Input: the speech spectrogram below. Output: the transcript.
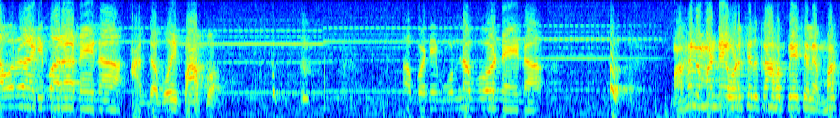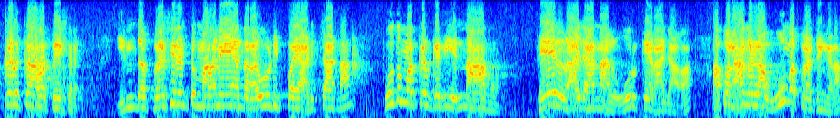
அவரும் அடிப்பாரா நைனா அங்க போய் பாப்போம். அப்ப நீ முன்ன போனேனா மகன மண்டைய உடைச்சதுக்காக பேசல மக்களுக்காக பேசுறேன் இந்த பிரசிடண்ட் மகனே அந்த ரவுடி பைய அடிச்சான்னா பொதுமக்கள் கதி என்ன ஆகும்? பேரு ராஜான்னா ஊருக்கே ராஜாவா? அப்ப நாங்கெல்லாம் ஊம பிரஜைங்களா?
